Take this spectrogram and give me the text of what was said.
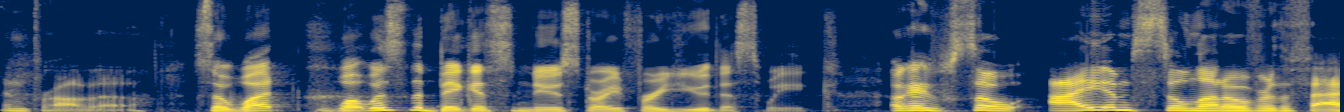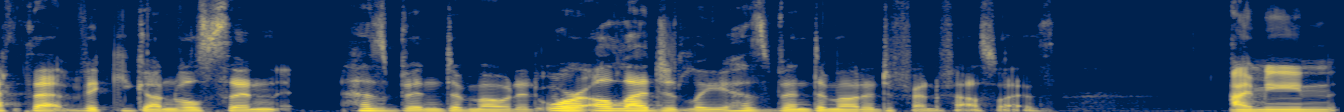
in Bravo. So what what was the biggest news story for you this week? Okay, so I am still not over the fact that Vicki Gunvalson has been demoted, or allegedly has been demoted to Friend of Housewives. I mean,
